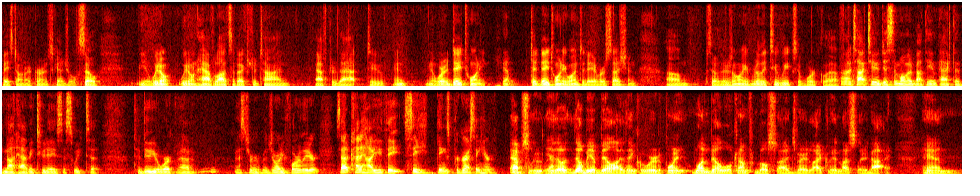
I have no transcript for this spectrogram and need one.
based on our current schedule. So, you know, we don't, we don't have lots of extra time after that to, and, you know, we're at day 20. Yep. T- day 21 today of our session. Um, so there's only really two weeks of work left. I want to talk to you in just a moment about the impact of not having two days this week to, to do your work, uh, Mr. Majority Floor Leader. Is that kind of how you th- see things progressing here? Absolutely. Yeah. There'll, there'll, be a bill, I think, we're at a point, one bill will come from both sides very likely unless they die. And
